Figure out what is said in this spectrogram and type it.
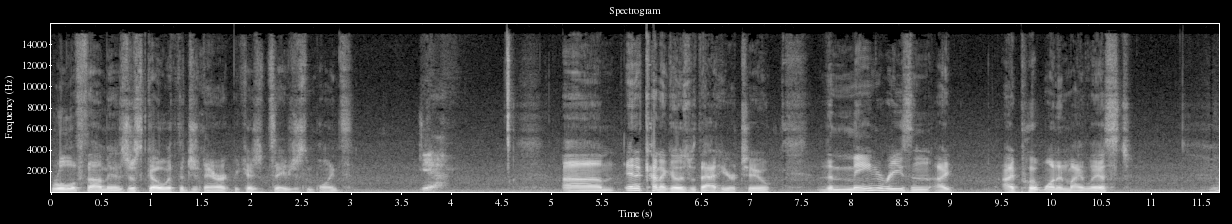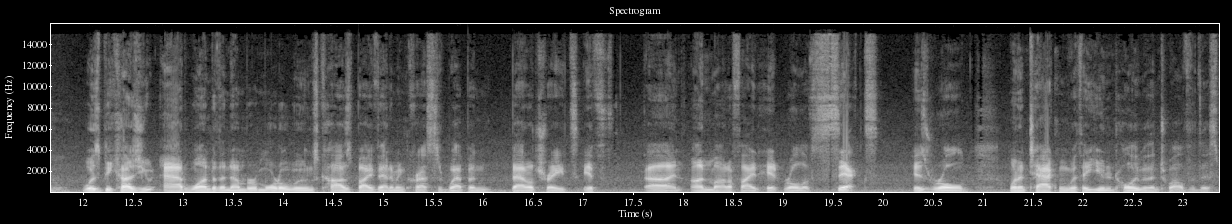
rule of thumb is just go with the generic because it saves you some points. Yeah. Um, and it kind of goes with that here too. The main reason I I put one in my list Mhm. was because you add one to the number of mortal wounds caused by venom encrusted weapon battle traits if uh, an unmodified hit roll of six is rolled when attacking with a unit wholly within 12 of this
